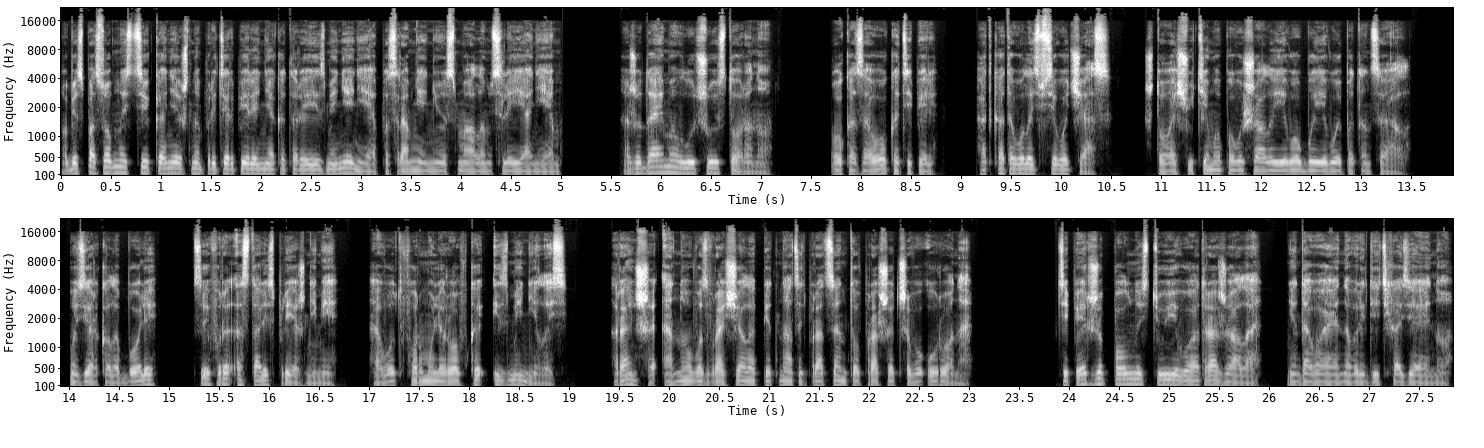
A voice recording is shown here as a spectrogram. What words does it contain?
Обе способности, конечно, претерпели некоторые изменения по сравнению с малым слиянием, ожидаемо в лучшую сторону. Око за око теперь откатывалось всего час, что ощутимо повышало его боевой потенциал. У зеркала боли цифры остались прежними, а вот формулировка изменилась. Раньше оно возвращало 15% прошедшего урона. Теперь же полностью его отражало, не давая навредить хозяину.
